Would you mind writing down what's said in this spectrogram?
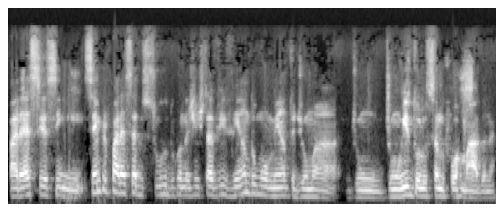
parece assim, sempre parece absurdo quando a gente está vivendo o momento de uma de um, de um ídolo sendo formado, né?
